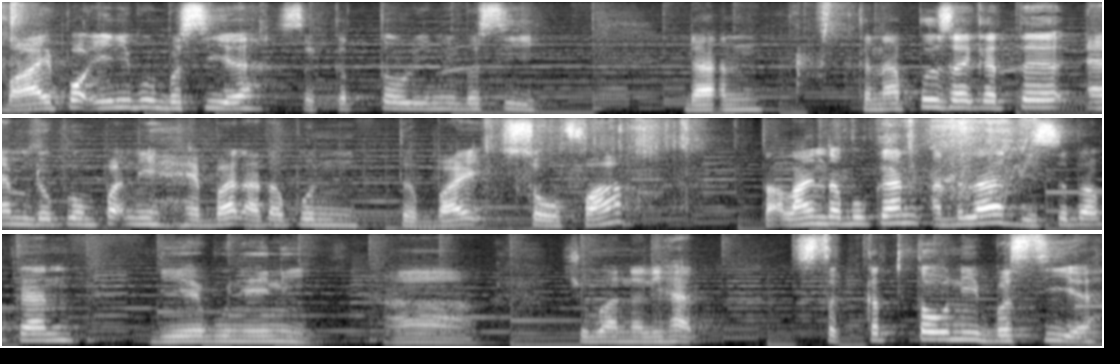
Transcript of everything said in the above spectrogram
Bipod ini pun besi ya seketul ini besi. Dan kenapa saya kata M24 ni hebat ataupun terbaik so far? Tak lain tak bukan adalah disebabkan dia punya ini. Ha, cuba anda lihat. Seketul ni besi ya.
